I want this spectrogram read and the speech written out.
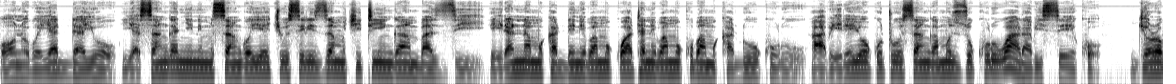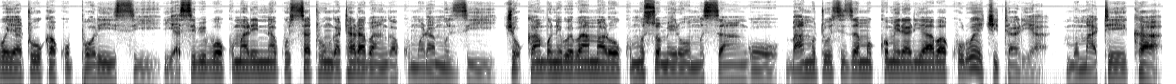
Ono bwe yaddayo yasanga nnyini musango yeekyusirizza mu kiti nga mbazzi era namukadde ne bamukwata ne bamukuba mu kaduukulu abeereyo okutuusa nga muzzukulu we alabiseeko jolo bwe yatuuka ku poliisi yasibibwa okumala ennaku ssatu nga talabanga ku mulamuzi. Kyokka mbu ne bwe baamala okumusomera omusango baamutuusiza mu kkomera ly'abakulu ekitalya. Mu mateeka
